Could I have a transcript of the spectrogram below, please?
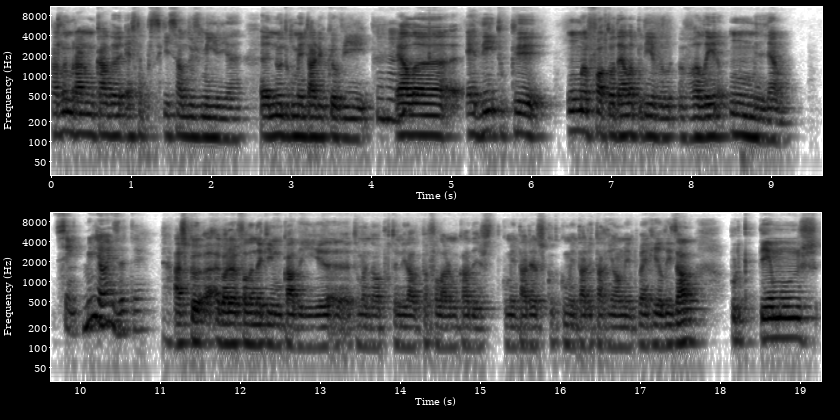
faz lembrar um bocado esta perseguição dos mídia. Uh, no documentário que eu vi, Uhum. ela é dito que uma foto dela podia val- valer um milhão. Sim. Milhões até. Acho que agora falando aqui um bocado e uh, tomando a oportunidade para falar um bocado deste documentário, acho que o documentário está realmente bem realizado porque temos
